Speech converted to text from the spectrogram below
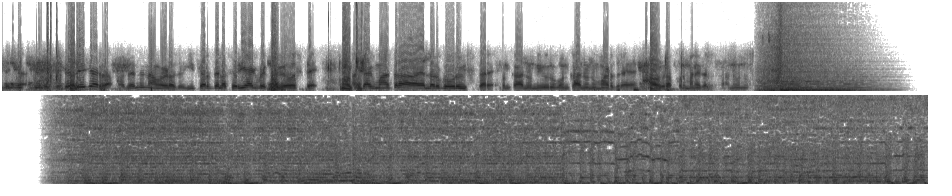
ಅದೇ ಬೇಜಾರು. ಅದನ್ನು ನಾವು ಹೇಳೋದು. ಈ ತರದ್ದೆಲ್ಲ ಸರಿಯಾಗ್ಬೇಕು ವ್ಯವಸ್ಥೆ. ಅಂದಾಗ ಮಾತ್ರ ಎಲ್ಲರೂ ಗೌರವಿಸ್ತಾರೆ. ಒಂದ್ ಕಾನೂನು ಇವ್ರಿಗೊಂದ್ ಕಾನೂನು ಮಾಡಿದ್ರೆ. ಇವ್ರ ಅಪ್ಪನ ಮನೆದಲ್ಲ ಕಾನೂನು.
